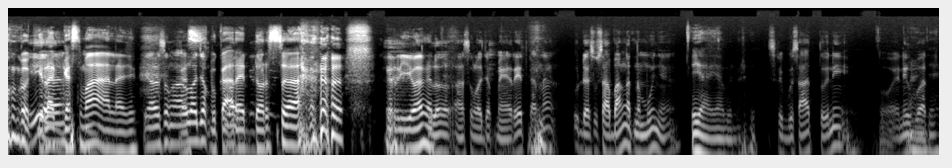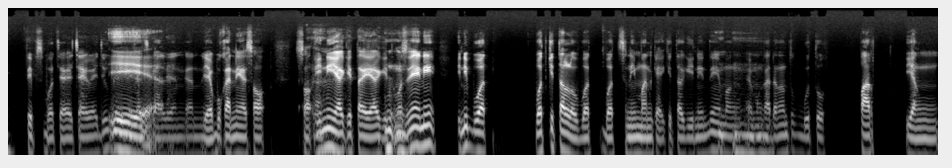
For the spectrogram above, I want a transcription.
gue kira Iya. gas mana. Ya langsung Gas lo ajak buka red doors. Ngeri banget. Lo langsung lo ajak merit karena udah susah banget nemunya. Iya, iya benar. Seribu satu ini oh ini buat Anjay. tips buat cewek-cewek juga kan Iya. sekalian kan. Ya bukannya sok sok ini ya kita ya gitu. Maksudnya ini ini buat buat kita loh, buat buat seniman kayak kita gini ini emang Mm-mm. emang kadang tuh butuh part yang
